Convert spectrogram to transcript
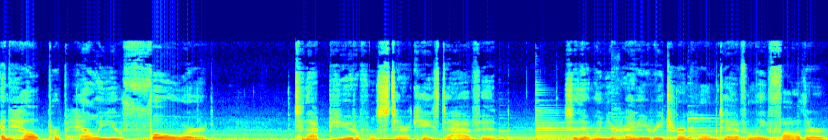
and help propel you forward to that beautiful staircase to heaven so that when you're ready to return home to Heavenly Father,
